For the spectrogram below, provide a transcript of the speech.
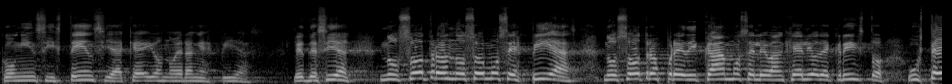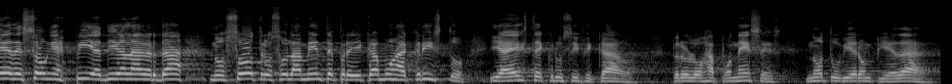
con insistencia que ellos no eran espías. Les decían, nosotros no somos espías, nosotros predicamos el Evangelio de Cristo, ustedes son espías, digan la verdad, nosotros solamente predicamos a Cristo y a este crucificado. pero los japoneses no tuvieron piedad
